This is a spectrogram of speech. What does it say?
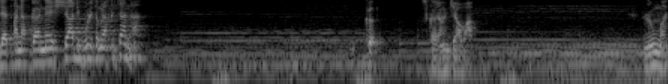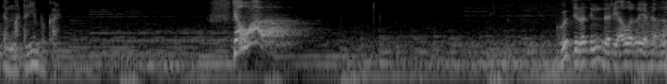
Lihat anak Ganesha dibully sama anak kencana. Ke. Sekarang jawab. Lu mata-matanya bukan? Jawab! Gue jelasin dari awal ya, Kak.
